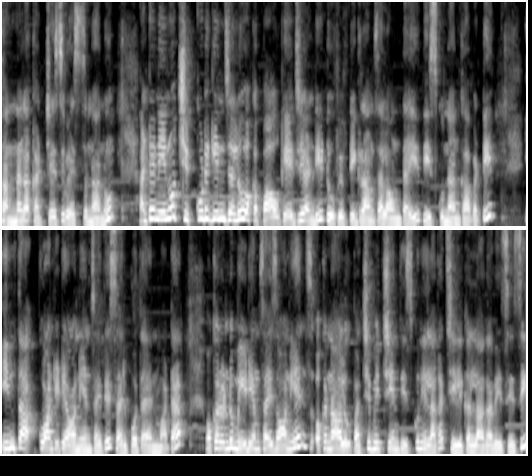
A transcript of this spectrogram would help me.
సన్నగా కట్ చేసి వేస్తున్నాను. అంటే నేను చిక్కుడు గింజలు ఒక పావు కేజీ అండి టూ ఫిఫ్టీ గ్రామ్స్ అలా ఉంటాయి తీసుకున్నాను కాబట్టి. ఇంత క్వాంటిటీ ఆనియన్స్ అయితే సరిపోతాయి అన్నమాట ఒక రెండు మీడియం సైజ్ ఆనియన్స్ ఒక నాలుగు పచ్చిమిర్చిని తీసుకుని ఇలాగా చీలికల్లాగా వేసేసి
